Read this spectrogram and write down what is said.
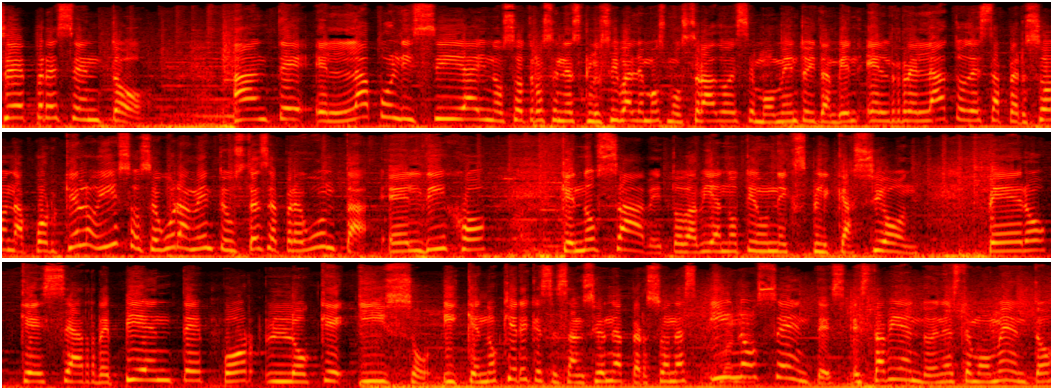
se presentó ante la policía y nosotros en exclusiva le hemos mostrado ese momento y también el relato de esta persona. ¿Por qué lo hizo? Seguramente usted se pregunta. Él dijo que no sabe, todavía no tiene una explicación pero que se arrepiente por lo que hizo y que no quiere que se sancione a personas inocentes. Está viendo en este momento,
